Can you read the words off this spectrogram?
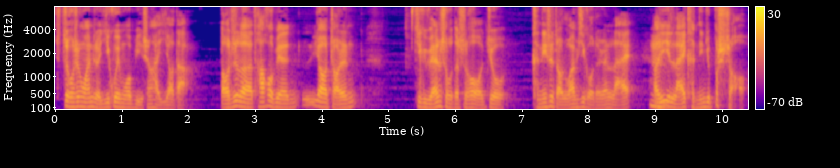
《最后生还者一》规模比《深海一》要大，导致了他后边要找人这个元首的时候，就肯定是找着顽皮狗的人来，嗯而一来肯定就不少，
